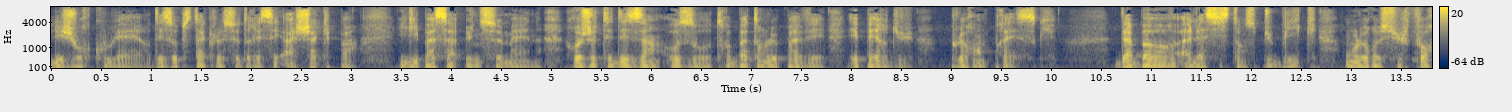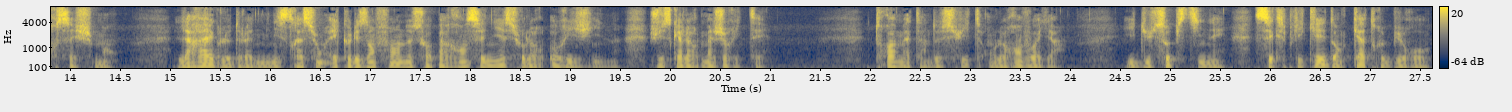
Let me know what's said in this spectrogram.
les jours coulèrent, des obstacles se dressaient à chaque pas. Il y passa une semaine, rejeté des uns aux autres, battant le pavé, éperdu, pleurant presque. D'abord, à l'assistance publique, on le reçut fort sèchement. La règle de l'administration est que les enfants ne soient pas renseignés sur leur origine, jusqu'à leur majorité. Trois matins de suite, on le renvoya. Il dut s'obstiner, s'expliquer dans quatre bureaux,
